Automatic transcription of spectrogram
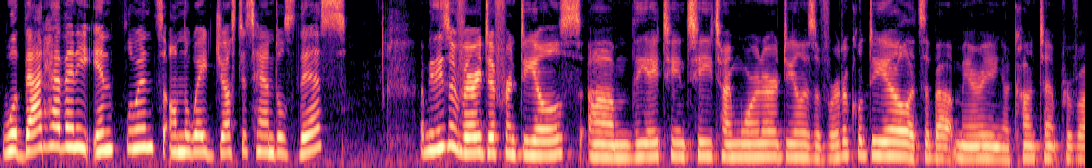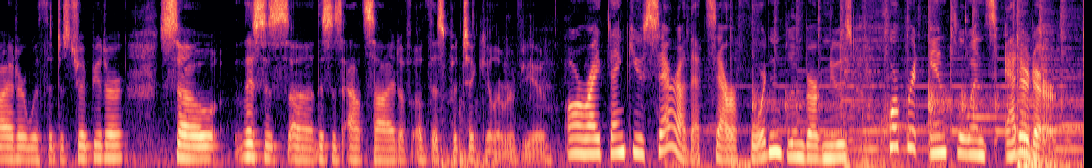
Will that have any influence on the way justice handles this? I mean, these are very different deals. Um, the AT&T Time Warner deal is a vertical deal. It's about marrying a content provider with a distributor. So this is uh, this is outside of, of this particular review. All right, thank you, Sara. That's Sara Forden, Bloomberg News corporate influence editor.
